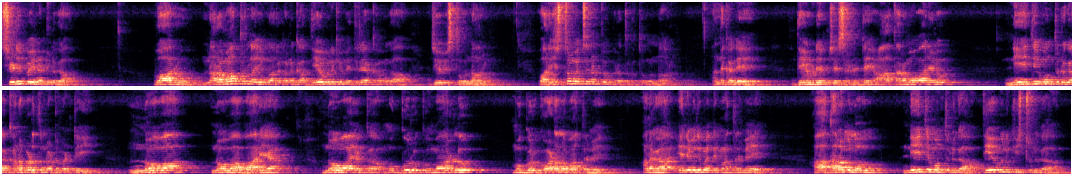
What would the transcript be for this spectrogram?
చెడిపోయినట్లుగా వారు నరమాతృలై ఉన్నారు కనుక దేవునికి వ్యతిరేకంగా జీవిస్తూ ఉన్నారు. వారు ఇష్టం వచ్చినట్టు బ్రతుకుతూ ఉన్నారు. అందుకనే దేవుడు ఏం చేశాడంటే ఆ తరమ వారిలో నీతివంతుడిగా కనపడుతున్నటువంటి నోవా నోవా భార్య నోవా యొక్క ముగ్గురు కుమారులు ముగ్గురు కోడలు మాత్రమే. అనగా ఎనిమిది మంది మాత్రమే ఆ తరములో నీతిమంతులుగా దేవునికి ఇష్టలుగా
